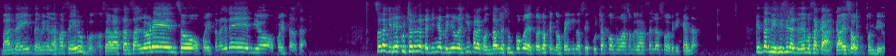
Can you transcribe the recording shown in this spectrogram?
van a ir también a la fase de grupos. O sea, va a estar San Lorenzo, o puede estar Gremio, o puede estar, o sea, Solo quería escuchar una pequeña opinión aquí para contarles un poco de todos los que nos ven y nos escuchan cómo más o menos va a ser la sudamericana. ¿Qué tan difícil la tenemos acá? Cabezón, contigo.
